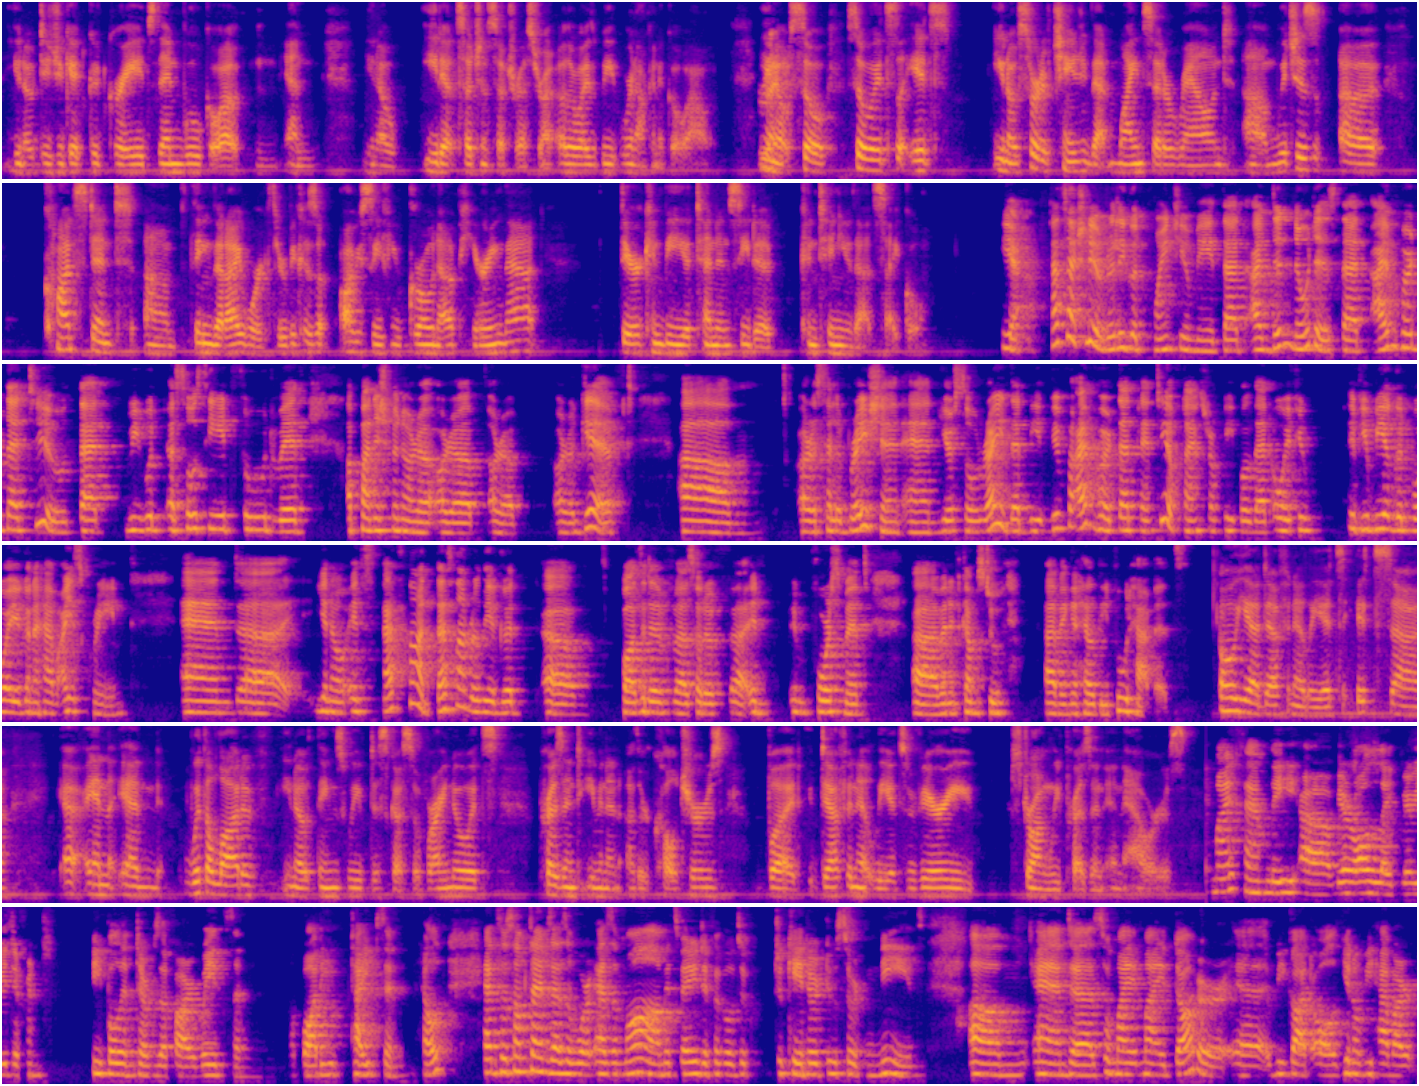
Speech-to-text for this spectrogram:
you know, did you get good grades? Then we'll go out and, and you know, eat at such and such restaurant otherwise we, we're not going to go out you right. know so so it's it's you know, sort of changing that mindset around, um, which is a constant um, thing that I work through because obviously, if you've grown up hearing that, there can be a tendency to continue that cycle. Yeah, that's actually a really good point you made that I didn't notice that I've heard that too that we would associate food with a punishment or a or a or a or a gift um, or a celebration and you're so right that we we've, I've heard that plenty of times from people that oh if you if you be a good boy you're going to have ice cream and uh, you know it's that's not that's not really a good uh, positive uh, sort of uh, in, enforcement uh, when it comes to having a healthy food habits. Oh yeah, definitely. It's it's uh, and and with a lot of you know things we've discussed so far, I know it's present even in other cultures, but definitely it's very strongly present in ours. My family, uh, we're all like very different people in terms of our weights and body types and health, and so sometimes as a as a mom, it's very difficult to to cater to certain needs. Um, and uh, so my my daughter, uh, we got all you know we have our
